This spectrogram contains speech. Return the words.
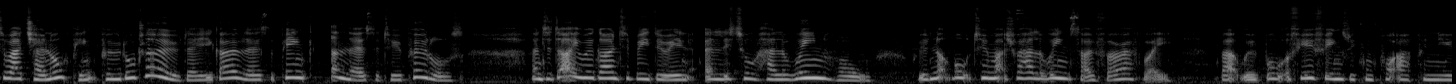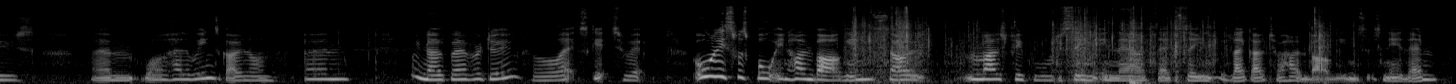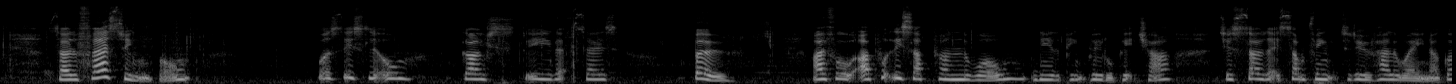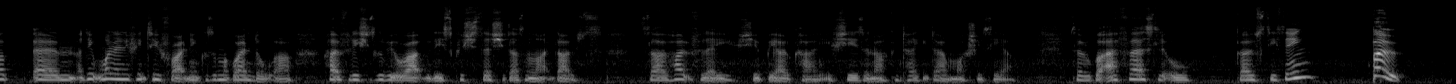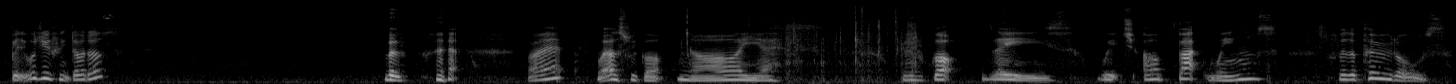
to our channel Pink Poodle 2. There you go, there's the pink and there's the two poodles. And today we're going to be doing a little Halloween haul. We've not bought too much for Halloween so far, have we? But we've bought a few things we can put up and use um, while Halloween's going on. Um, with no further ado, let's get to it. All this was bought in Home Bargains, so most people would have seen it in there if they'd seen if they go to a Home Bargains that's near them. So the first thing we bought was this little ghosty that says Boo. I thought I put this up on the wall near the pink poodle picture just so that it's something to do with Halloween. I got um, I didn't want anything too frightening because of my granddaughter. Hopefully she's going to be alright with this because she says she doesn't like ghosts. So hopefully she'll be okay. If she isn't, I can take it down while she's here. So we've got our first little ghosty thing. Boo! Billy, what do you think, Dodos? Boo. right, what else we got? Oh, yes. We've got these, which are bat wings for the poodles.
